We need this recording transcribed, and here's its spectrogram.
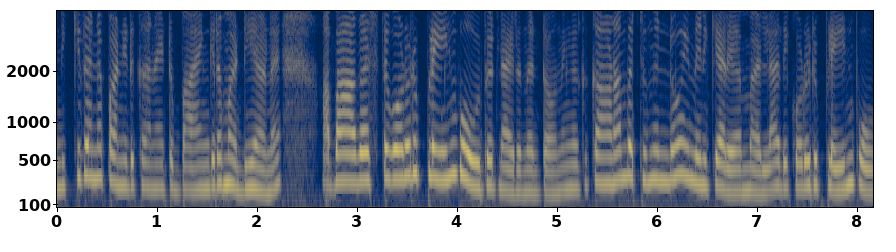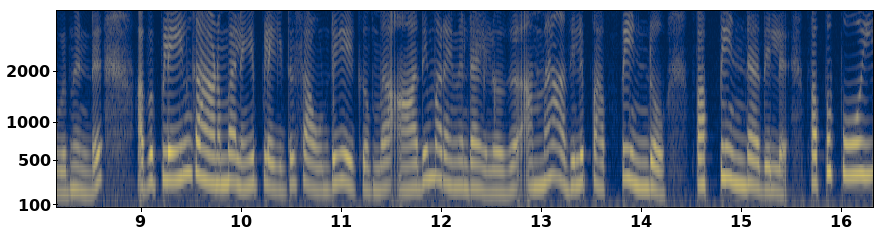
എനിക്ക് തന്നെ പണിയെടുക്കാനായിട്ട് ഭയങ്കര മടിയാണ്. അപ്പോൾ ആകാശത്തെ കൂടെ ഒരു പ്ലെയിൻ പോകുന്നുണ്ടായിരുന്നു കേട്ടോ നിങ്ങൾക്ക് കാണാൻ പറ്റുന്നുണ്ടോ എന്ന് എനിക്കറിയാൻ അറിയാൻ പാടില്ല അതിൽ കൂടെ ഒരു പ്ലെയിൻ പോകുന്നുണ്ട്. അപ്പോൾ പ്ലെയിൻ കാണുമ്പോൾ അല്ലെങ്കിൽ പ്ലെയിന്റെ സൗണ്ട് കേൾക്കുമ്പോൾ ആദ്യം പറയുന്ന ഡയലോഗ് അമ്മ അതിൽ പപ്പ ഉണ്ടോ? പപ്പ ഉണ്ട് അതിൽ പപ്പ പോയി.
